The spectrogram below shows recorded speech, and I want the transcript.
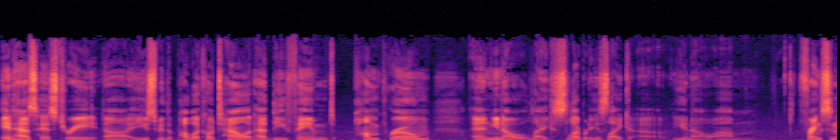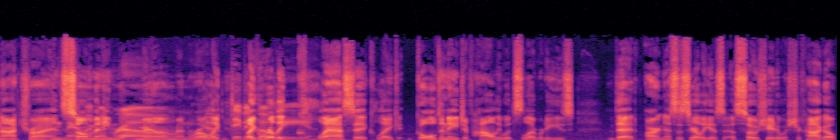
it has history. Uh, it used to be the public hotel. It had the famed pump room, and you know, like celebrities like uh, you know. Um, Frank Sinatra and so many more Monroe, Marilyn Monroe, yeah, like David like really classic, like golden age of Hollywood celebrities that aren't necessarily as associated with Chicago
